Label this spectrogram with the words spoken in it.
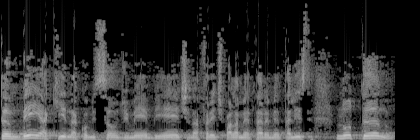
também aqui na Comissão de Meio Ambiente, na Frente Parlamentar Ambientalista, lutando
